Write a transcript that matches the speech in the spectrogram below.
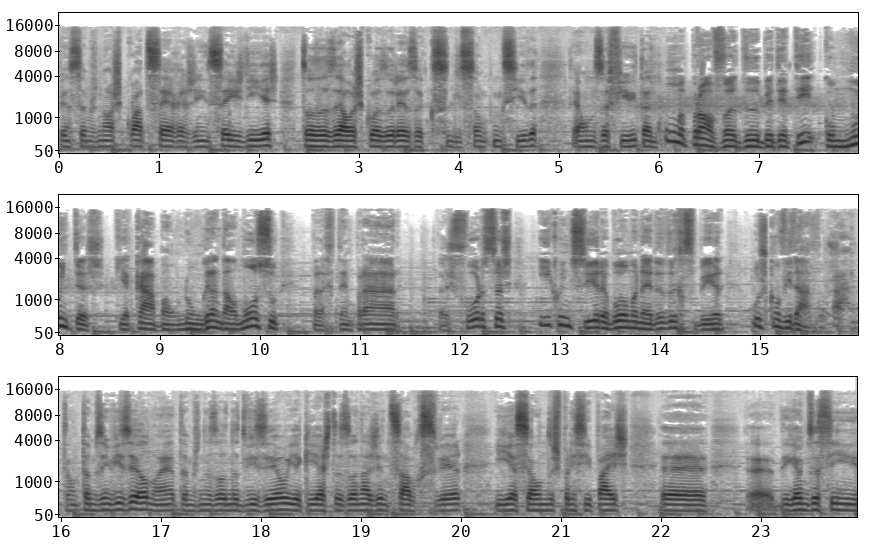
pensamos nós quatro serras em seis dias, todas elas com a dureza que se lhe são conhecida, é um desafio e tanto. Uma prova de BTT, como muitas que acabam num grande almoço, para retemperar as forças e conhecer a boa maneira de receber os convidados. Ah, então estamos em Viseu, não é? Estamos na zona de Viseu e aqui esta zona a gente sabe receber e esse é um dos principais, uh, digamos assim,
